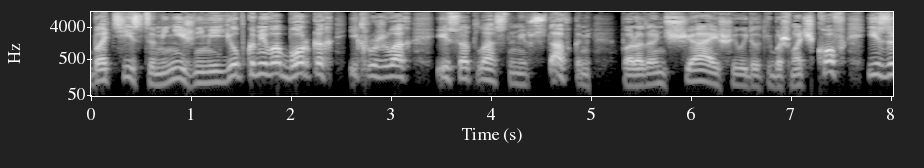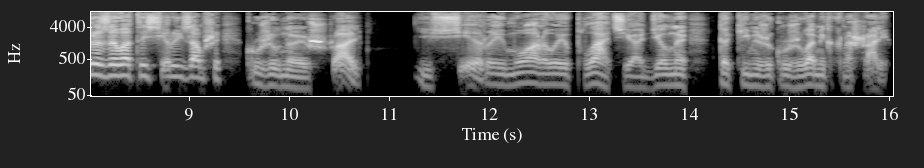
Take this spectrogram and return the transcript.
батистовыми нижними юбками в оборках и кружевах и с атласными вставками, пара тончайшей выделки башмачков из розоватой серой замши, кружевная шаль и серое муаровое платье, отделанное такими же кружевами, как на шале.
